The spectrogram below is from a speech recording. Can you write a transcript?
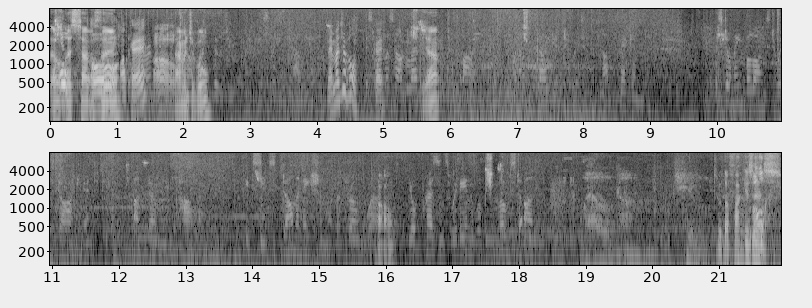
oh, let's have a Oh, okay. Oh. Damageable. Damageable. Okay. Yeah. This domain belongs to a dark entity, unknown in power. It seeks domination of the throne world. Uh-oh. Your presence within will be most un. Welcome, Who the fuck is this?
